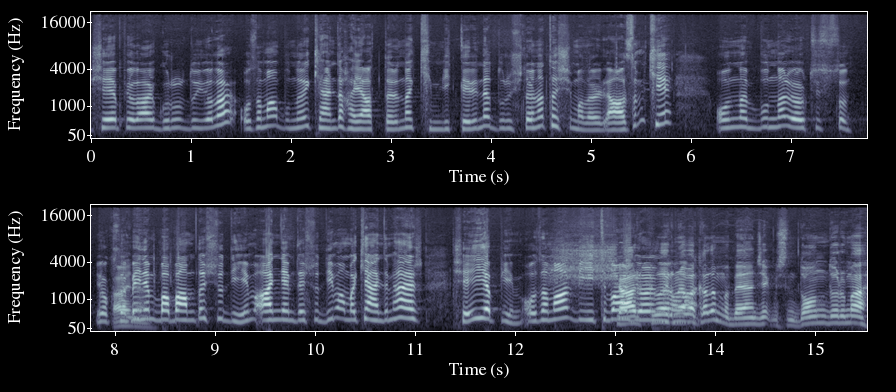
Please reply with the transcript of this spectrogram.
şey yapıyorlar, gurur duyuyorlar. O zaman bunları kendi hayatlarına, kimliklerine, duruşlarına taşımaları lazım ki onunla bunlar örtüşsün. Yoksa Aynen. benim babam da şu diyeyim, annem de şu diyeyim ama kendim her şeyi yapayım. O zaman bir itibar Şarkılarına görmüyorlar. bakalım mı? Beğenecek misin? Dondurma.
